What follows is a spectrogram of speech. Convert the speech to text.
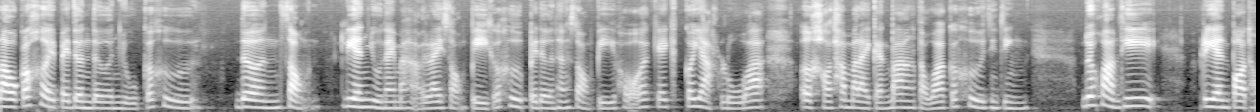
เราก็เคยไปเดินเดินอยู่ก็คือเดินสองเรียนอยู่ในมหาวิทยาลัยสองปีก็คือไปเดินทั้งสองปี เพราะว่ากก็อยากรู้ว่าเออเขาทำอะไรกันบ้าง แต่ว่าก็คือจริง ๆ ด้วยความที่เรียนปโท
